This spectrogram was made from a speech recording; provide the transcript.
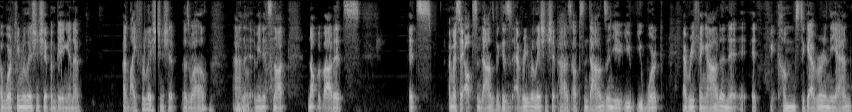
a working relationship and being in a a life relationship as well. And mm-hmm. I mean, it's not not about its it's I'm going to say ups and downs because every relationship has ups and downs, and you you you work everything out, and it it, it comes together in the end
